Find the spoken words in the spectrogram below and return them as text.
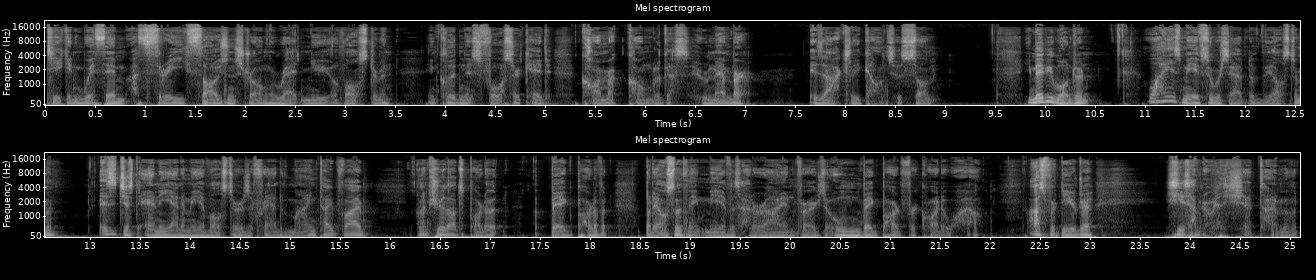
taking with him a 3,000 strong retinue of Ulstermen including his foster kid, Cormac Conglegas, who remember, is actually Conch's son. You may be wondering, why is Maeve so receptive to the Ulsterman? Is it just any enemy of Ulster is a friend of mine type vibe? And I'm sure that's part of it, a big part of it, but I also think Maeve has had her eye on Ferg's own big part for quite a while. As for Deirdre, she's having a really shit time of it,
